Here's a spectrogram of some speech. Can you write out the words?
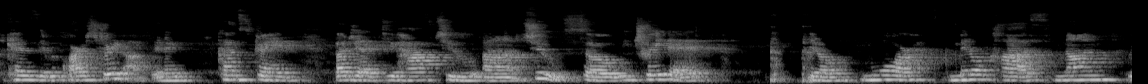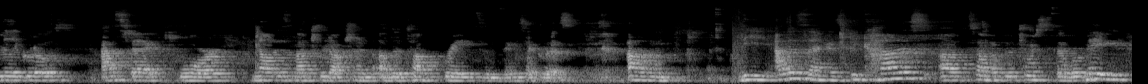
because it requires trade-off. In a constrained budget, you have to, uh, choose. So we traded, you know, more middle class, non-really growth aspect for not as much reduction of the top rates and things like this. Um, the other thing is because of some of the choices that were made,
